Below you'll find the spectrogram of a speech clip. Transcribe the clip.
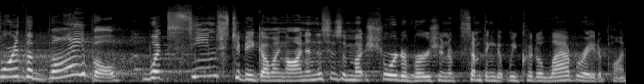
For the Bible, what seems to be going on, and this is a much shorter version of something that we could elaborate upon,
